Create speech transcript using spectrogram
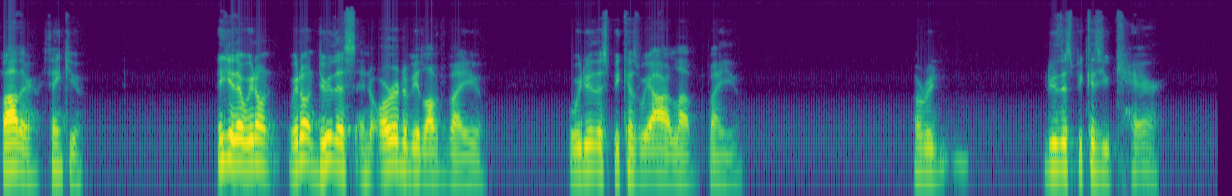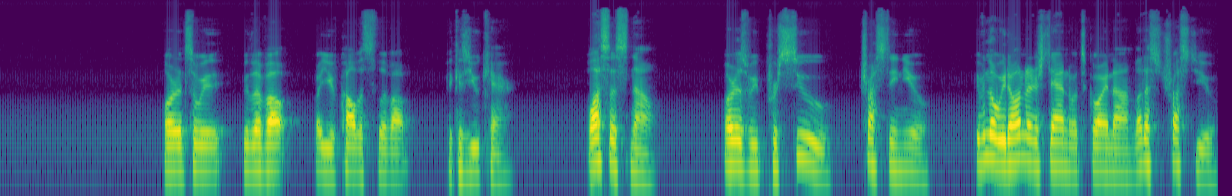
Father, thank you. Thank you that we don't we don't do this in order to be loved by you. We do this because we are loved by you. Or we do this because you care. Lord, and so we, we live out what you've called us to live out because you care. Bless us now. Lord, as we pursue trusting you, even though we don't understand what's going on, let us trust you.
